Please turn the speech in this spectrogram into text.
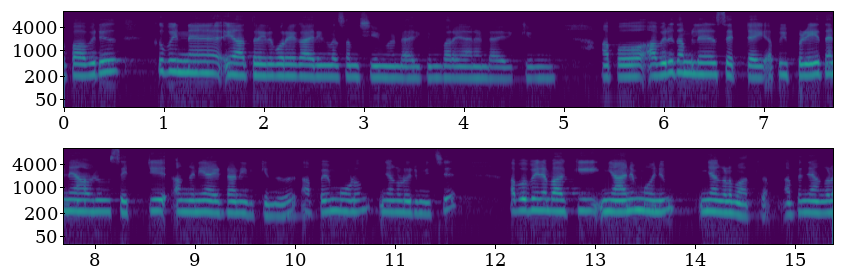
അപ്പോൾ അവർക്ക് പിന്നെ യാത്രയിൽ കുറേ കാര്യങ്ങൾ സംശയങ്ങളുണ്ടായിരിക്കും പറയാനുണ്ടായിരിക്കും. അപ്പോൾ അവർ തമ്മിൽ സെറ്റായി അപ്പോൾ ഇപ്പോഴേ തന്നെ ആ ഒരു സെറ്റ് അങ്ങനെയായിട്ടാണ് ഇരിക്കുന്നത്. അപ്പയും മോളും ഞങ്ങൾ ഒരുമിച്ച് അപ്പോൾ പിന്നെ ബാക്കി ഞാനും മോനും ഞങ്ങൾ മാത്രം. അപ്പം ഞങ്ങൾ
